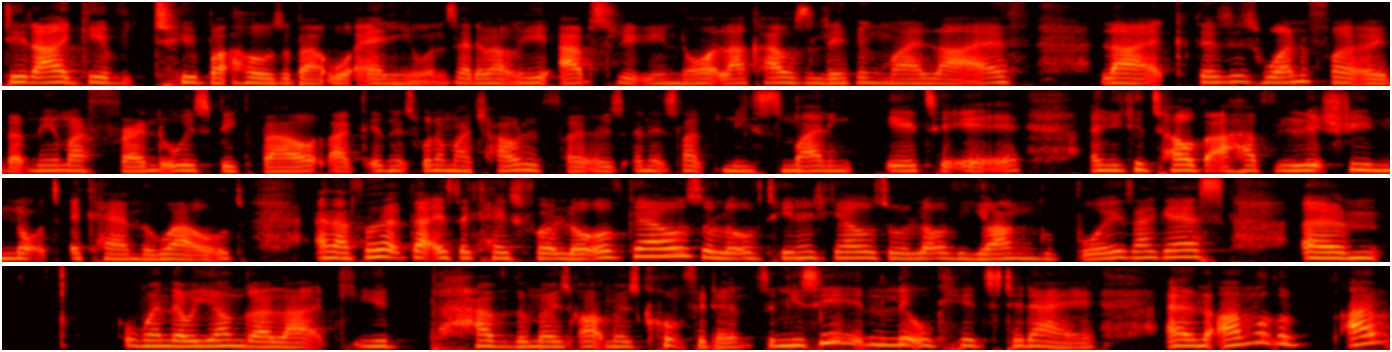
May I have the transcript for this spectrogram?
did I give two buttholes about what anyone said about me? Absolutely not. Like I was living my life. Like there's this one photo that me and my friend always speak about, like, and it's one of my childhood photos, and it's like me smiling ear to ear, and you can tell that I have literally not a care in the world. And I feel like that is the case for a lot of girls, a lot of teenage girls, or a lot of young boys, I guess. Um, when they were younger, like you'd have the most utmost confidence, and you see it in little kids today. And I'm not the I'm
